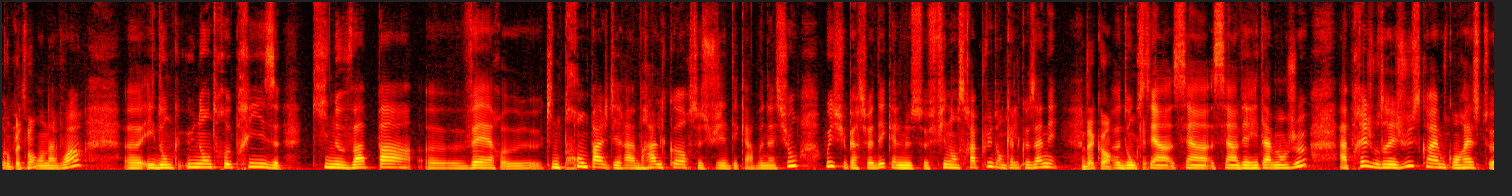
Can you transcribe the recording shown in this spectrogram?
complètement. En avoir. Euh, et donc, une entreprise qui ne va pas euh, vers, qui ne prend pas, je dirais, à bras le corps ce sujet de décarbonation, oui, je suis persuadée qu'elle ne se financera plus dans quelques années. D'accord. donc, c'est un, un, un, véritable enjeu. Après, je voudrais juste quand même qu'on reste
